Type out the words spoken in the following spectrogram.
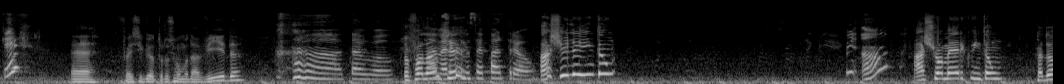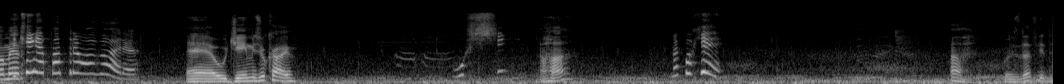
Quê? É, foi seguir outros rumos da vida. tá bom. Tô falando América você. não ser patrão. Acha ele aí então. Hã? Acha o Américo então. Cadê o E Américo? quem é patrão agora? É, o James e o Caio. Oxi. Aham. Mas por quê? Ah, coisa da vida.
